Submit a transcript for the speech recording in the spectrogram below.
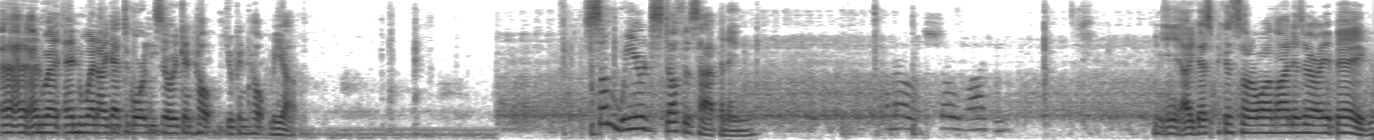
and, and when and when I get to Gordon Hill, you can help. You can help me up. Some weird stuff is happening. I know, it's so laggy. I guess because Sodor Online is very big.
